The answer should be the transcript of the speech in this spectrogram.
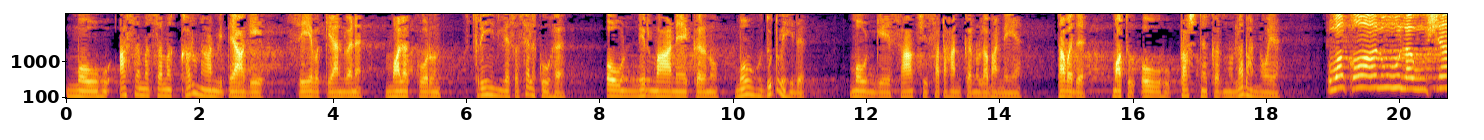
මෝහු අසමසම කරුණාන්විතයාගේ සේවකයන් වන මලක්වරුන් ස්ත්‍රීන් ලෙස සැලකූහ. ඔවුන් නිර්මාණය කරනු මෝහු දුටුවේහිද? මොවුන්ගේ සාක්ෂි සටහන් කරනු ලබන්නේය. තවද මතු ඔව්හු ප්‍රශ්න කරනු ලබන්නෝය. وقالوا لو شاء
